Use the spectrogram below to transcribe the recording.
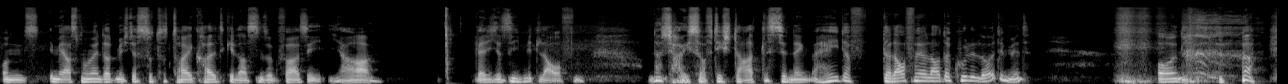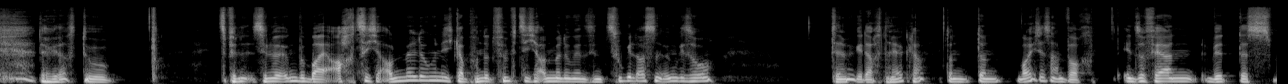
Und im ersten Moment hat mich das so total kalt gelassen, so quasi, ja, werde ich jetzt nicht mitlaufen. Und dann schaue ich so auf die Startliste und denke mir, hey, da, da laufen ja lauter coole Leute mit. Und da habe ich gedacht, du, jetzt bin, sind wir irgendwo bei 80 Anmeldungen. Ich glaube, 150 Anmeldungen sind zugelassen, irgendwie so. Dann habe ich mir gedacht, naja, klar, dann, dann mache ich das einfach. Insofern wird das,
